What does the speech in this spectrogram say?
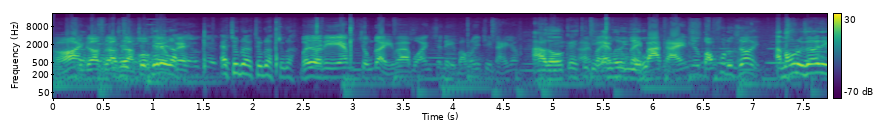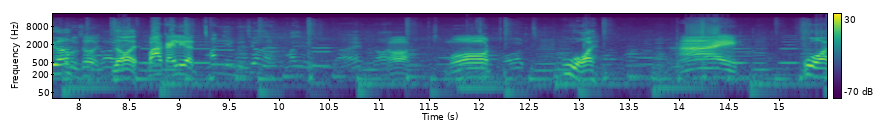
Rồi được được được. Ok ok. em chống được chống được chống được. Bây giờ thì em chống đẩy và bộ anh sẽ để bóng lên trên gáy cho à rồi ok thế thì em hơi đẩy yếu. ba cái nhưng bóng không được rơi. À bóng được rơi gì cơ. không được rơi. Rồi. Ba cái liền. Mắt nhìn về trước này, mắt nhìn Đấy, rồi. Rồi một. Ui rồi hai. Ui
